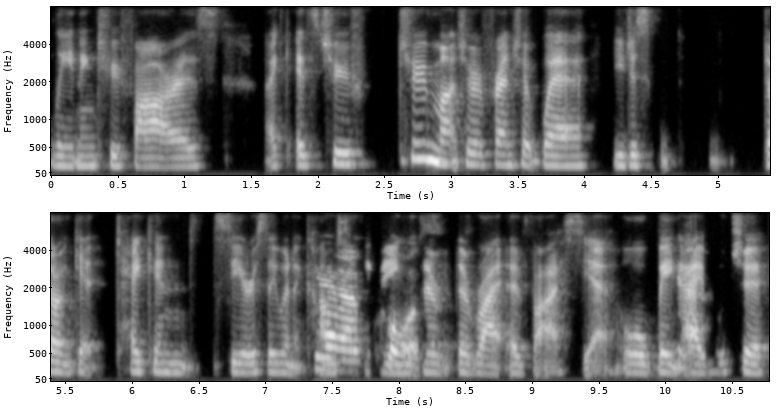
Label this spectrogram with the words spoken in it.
leaning too far as like it's too, too much of a friendship where you just don't get taken seriously when it comes yeah, to giving the, the right advice. Yeah. Or being yeah. able to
